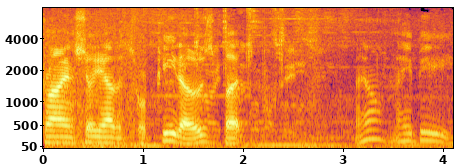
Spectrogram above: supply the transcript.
Try and show you how the torpedoes, but, well, maybe.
